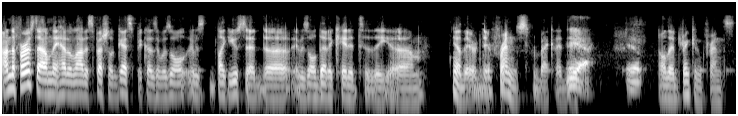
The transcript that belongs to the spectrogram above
On the first album, they had a lot of special guests because it was all, it was like you said, uh, it was all dedicated to the, um, you know, their their friends from back in the day, yeah. Yep. all their drinking friends.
